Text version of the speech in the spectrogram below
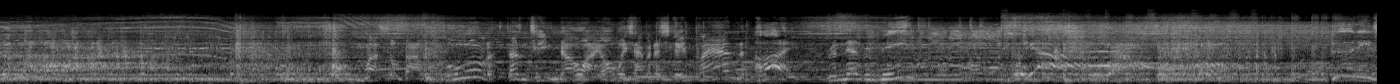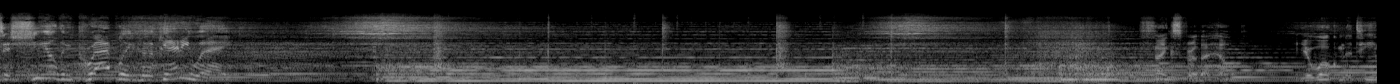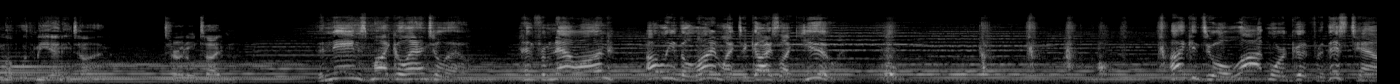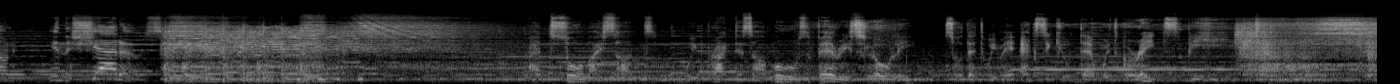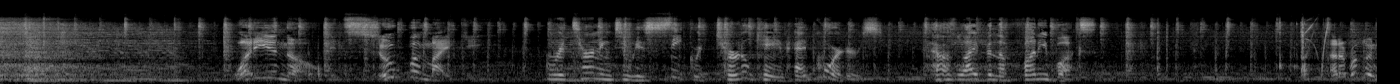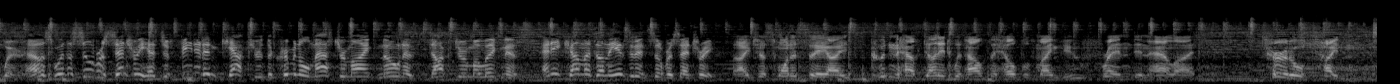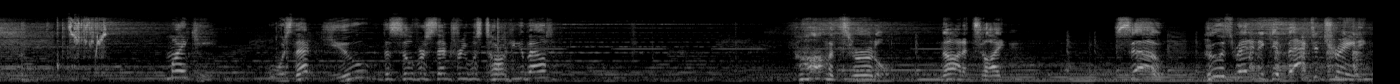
Muscle-bound fool. Doesn't he know I always have an escape plan? Hi, remember me? Who needs a shield and grappling hook anyway? Thanks for the help. You're welcome to team up with me anytime. Turtle Titan. The name's Michelangelo. And from now on, I'll leave the limelight to guys like you. I can do a lot more good for this town in the shadows. And so, my sons, we practice our moves very slowly so that we may execute them with great speed. What do you know? It's Super Mikey. Returning to his secret Turtle Cave headquarters. How's life in the funny books? At a Brooklyn warehouse where the Silver Sentry has defeated and captured the criminal mastermind known as Dr. Malignus. Any comment on the incident, Silver Sentry? I just want to say I couldn't have done it without the help of my new friend and ally, Turtle Titan. Mikey, was that you the Silver Sentry was talking about? I'm a turtle, not a titan. So, who's ready to get back to training?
